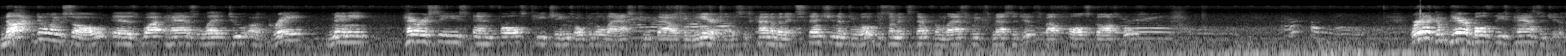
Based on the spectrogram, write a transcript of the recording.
not doing so is what has led to a great many heresies and false teachings over the last 2,000 years. Now, this is kind of an extension, if you will, to some extent from last week's messages about false gospels. We're going to compare both these passages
